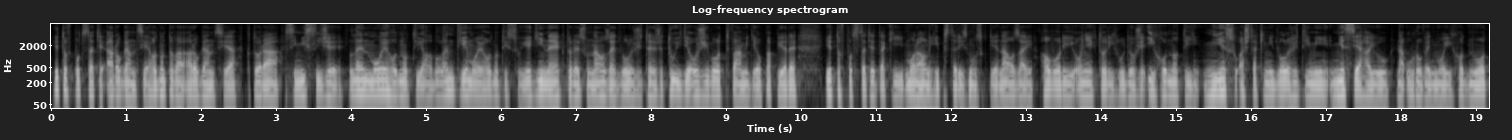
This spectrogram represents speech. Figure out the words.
Je to v podstate arogancia, hodnotová arogancia, ktorá si myslí, že len moje hodnoty alebo len tie moje hodnoty sú jediné, ktoré sú naozaj dôležité, že tu ide o život, vám ide o papiere. Je to v podstate taký morálny hipsterizmus, kde naozaj hovorí o niektorých ľuďoch, že ich hodnoty nie sú až takými dôležitými, nesiahajú na úroveň mojich hodnôt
